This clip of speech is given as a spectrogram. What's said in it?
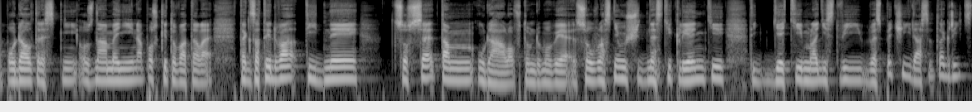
podal trestní oznámení na poskytovatele. Tak za ty dva týdny co se tam událo v tom domově? Jsou vlastně už dnes ti klienti, ty děti, mladiství bezpečí, dá se to tak říct?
